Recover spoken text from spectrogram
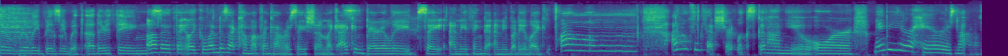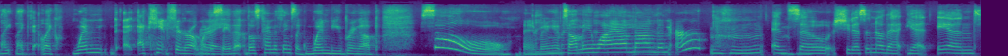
they're really busy with other things. Other thing, like when does that come up in conversation? Like I can barely say anything to anybody. Like, um, I don't think that shirt looks good on you, or maybe your hair is not light like that. Like when I, I can't figure out when to say that. Those kind of things. Like when do you bring up? So anybody gonna tell me why I'm not an Earp? Mhm. And so she doesn't know that yet. And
